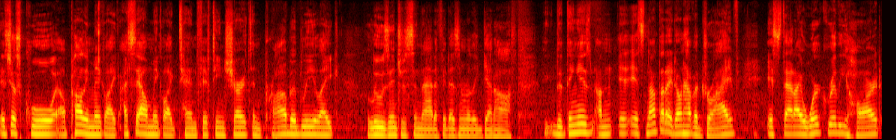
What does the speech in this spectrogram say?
it's just cool. I'll probably make like I say I'll make like 10, 15 shirts and probably like lose interest in that if it doesn't really get off. The thing is, I'm it, it's not that I don't have a drive, it's that I work really hard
